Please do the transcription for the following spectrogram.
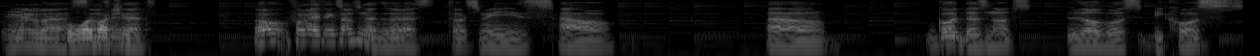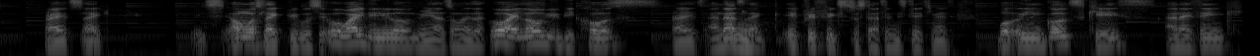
remember But what about you? that well, for me I think something that the Lord has taught me is how um God does not love us because right it's like it's almost like people say, Oh, why do you love me? And someone is like, Oh, I love you because right and that's Mm. like a prefix to starting the statement. But in God's case, and I think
